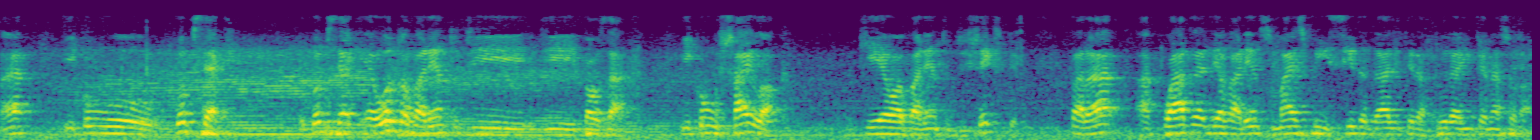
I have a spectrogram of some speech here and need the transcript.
Né? E com o Gobsec. O Gobsec é outro avarento de, de Balzac. E com o Shylock, que é o avarento de Shakespeare, fará a quadra de avarentos mais conhecida da literatura internacional.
